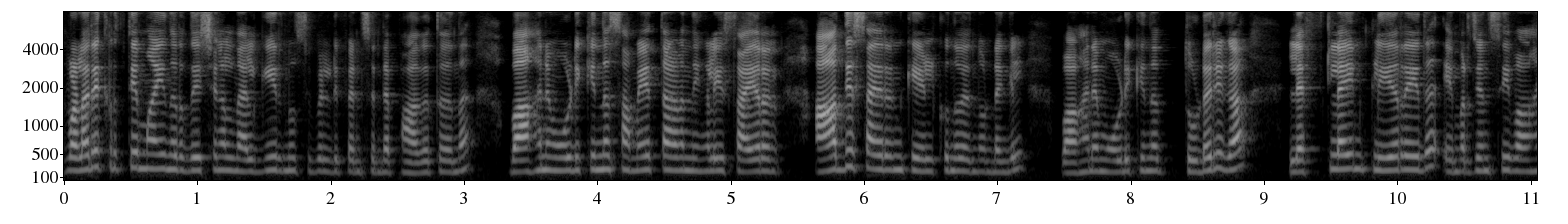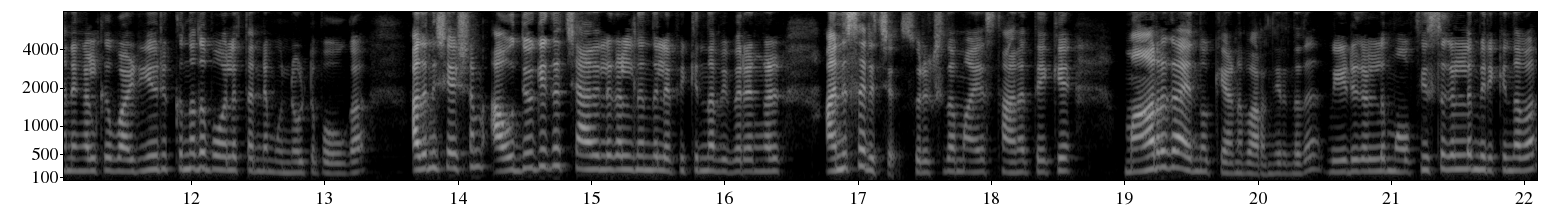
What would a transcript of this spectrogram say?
വളരെ കൃത്യമായി നിർദ്ദേശങ്ങൾ നൽകിയിരുന്നു സിവിൽ ഡിഫൻസിന്റെ ഭാഗത്ത് നിന്ന്. വാഹനം ഓടിക്കുന്ന സമയത്താണ് നിങ്ങൾ ഈ സൈറൻ ആദ്യ സൈറൻ കേൾക്കുന്നത് എന്നുണ്ടെങ്കിൽ വാഹനം ഓടിക്കുന്നത് തുടരുക. ലെഫ്റ്റ് ലൈൻ ക്ലിയർ ചെയ്ത് എമർജൻസി വാഹനങ്ങൾക്ക് വഴിയൊരുക്കുന്നത് പോലെ തന്നെ മുന്നോട്ട് പോവുക. അതിനുശേഷം ഔദ്യോഗിക ചാനലുകളിൽ നിന്ന് ലഭിക്കുന്ന വിവരങ്ങൾ അനുസരിച്ച് സുരക്ഷിതമായ സ്ഥാനത്തേക്ക് മാറുക എന്നൊക്കെയാണ് പറഞ്ഞിരുന്നത്. വീടുകളിലും ഓഫീസുകളിലും ഇരിക്കുന്നവർ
